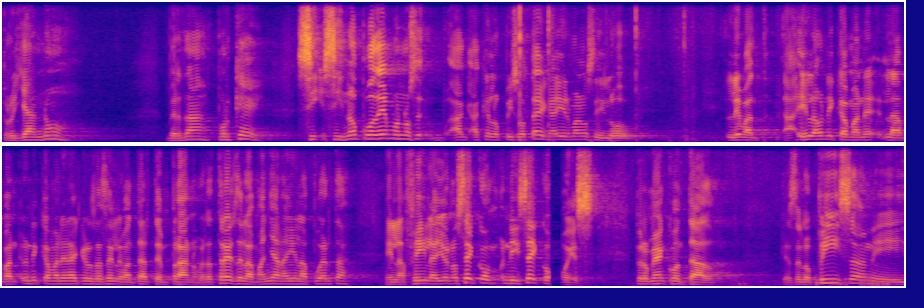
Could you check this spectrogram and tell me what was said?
Pero ya no, ¿verdad? ¿Por qué? Si, si no podemos, no sé, a, que lo pisoteen ahí, hermanos, y lo levantan. Es la única, manera, la única manera que nos hacen levantar temprano, ¿verdad? Tres de la mañana ahí en la puerta, en la fila. Yo no sé ni sé cómo es, pero me han contado que se lo pisan y,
